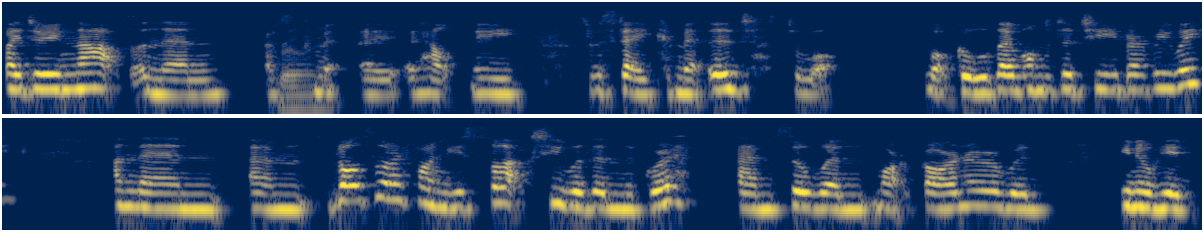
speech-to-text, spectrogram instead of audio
by doing that, and then commit, it helped me sort of stay committed to what what goals I wanted to achieve every week. And then, um, but also what I found useful actually was in the group. And so when Mark Garner would, you know, he'd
